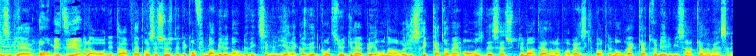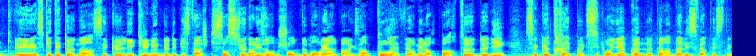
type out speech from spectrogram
Midi, Pierre. Bon midi à vous. Alors, on est en plein processus de déconfinement, mais le nombre de victimes liées à la COVID continue de grimper. On a enregistré 91 décès supplémentaires dans la province, qui porte le nombre à 4885. Et ce qui est étonnant, c'est que les cliniques de dépistage qui sont situées dans les zones chaudes de Montréal, par exemple, pourraient fermer leurs portes. Denis, c'est que très peu de citoyens prennent le temps d'aller se faire tester.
